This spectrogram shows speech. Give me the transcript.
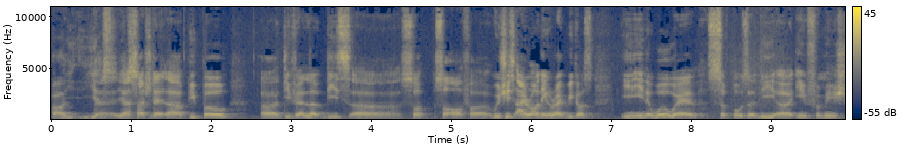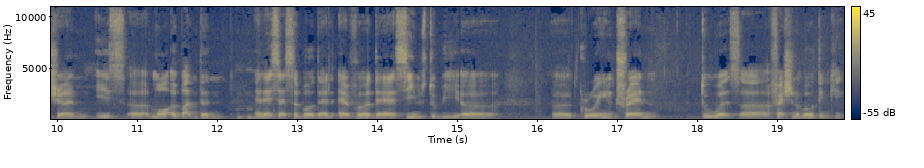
Uh, yes, yeah, yes. such that uh, people uh, develop this uh, sort sort of uh, which is ironic, right? Because in, in a world where supposedly uh, information is uh, more abundant Mm-hmm. and accessible than ever, there seems to be a, a growing trend towards uh, fashionable thinking.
